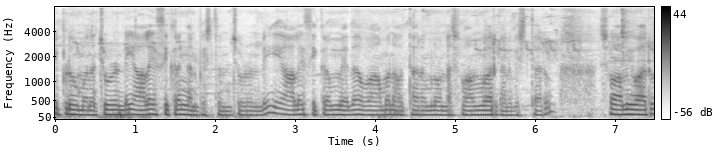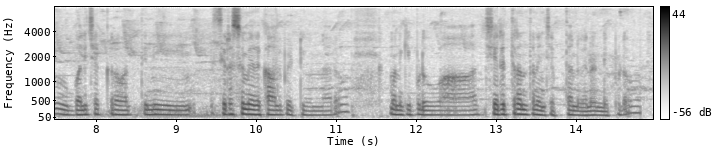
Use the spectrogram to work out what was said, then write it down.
ఇప్పుడు మనం చూడండి ఆలయ శిఖరం కనిపిస్తుంది చూడండి. ఆలయ శిఖరం మీద వామన అవతారంలో ఉన్న స్వామివారు కనిపిస్తారు. స్వామివారు బలిచక్రవర్తిని శిరస్సు మీద కాలు పెట్టి ఉన్నారు. మనకి ఇప్పుడు ఆ చరిత్ర అంతా నేను చెప్తాను వినండి ఇప్పుడు.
